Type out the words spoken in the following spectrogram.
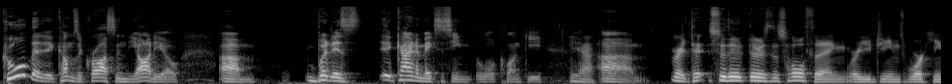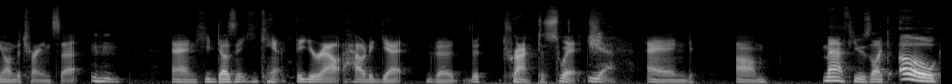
cool that it comes across in the audio, um, but is it kind of makes it seem a little clunky. Yeah. Um, Right. Th- so there, there's this whole thing where Eugene's working on the train set, Mm-hmm. and he doesn't. He can't figure out how to get the the track to switch. Yeah. And um, Matthew's like, "Oh,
